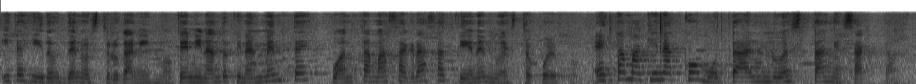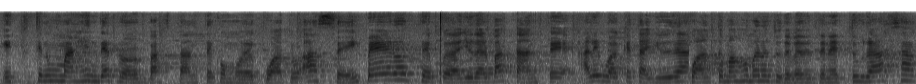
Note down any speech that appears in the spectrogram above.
y tejidos de nuestro organismo, determinando finalmente cuánta masa grasa tiene nuestro cuerpo. Esta máquina como tal no es tan exacta. Esto tiene un margen de error bastante como de 4 a 6, pero te puede ayudar bastante, al igual que te ayuda cuánto más o menos tú debes de tener tu grasa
